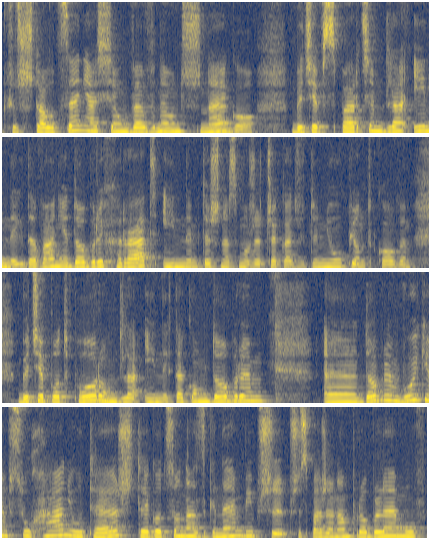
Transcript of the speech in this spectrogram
kształcenia się wewnętrznego, bycie wsparciem dla innych, dawanie dobrych rad innym też nas może czekać w dniu piątkowym, bycie podporą dla innych, taką dobrym e, dobrym wujkiem w słuchaniu też tego, co nas gnębi, przy, przysparza nam problemów.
